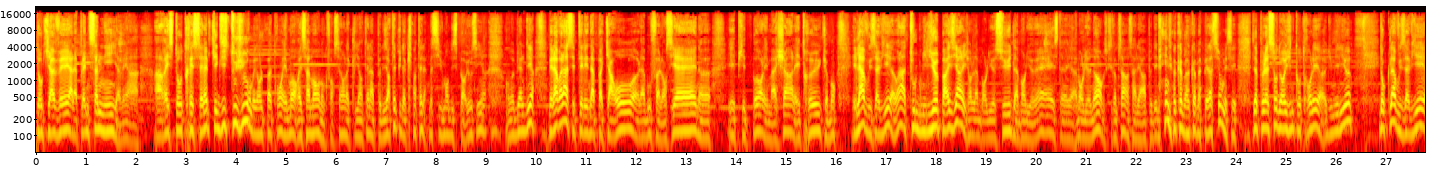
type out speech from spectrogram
Donc il y avait à la plaine Saint-Denis, il y avait un resto très célèbre qui existe toujours, mais dont le patron est mort récemment donc forcément la clientèle un peu déserté, puis la clientèle a massivement disparu aussi, hein, on va bien le dire. Mais là voilà, c'était les nappes à carreaux, euh, la bouffe à l'ancienne, euh, les pieds de porc, les machins, les trucs, bon. Et là vous aviez euh, voilà tout le milieu parisien, les gens de la banlieue sud, la banlieue est, la banlieue nord, parce que c'est comme ça, hein, ça a l'air un peu débile comme, comme appellation, mais c'est des appellations d'origine contrôlée du milieu. Donc là vous aviez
